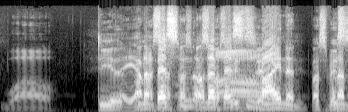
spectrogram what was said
Wow. Deal. Naja, und am was- besten, was- was- und am was besten meinen. Was willst, am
